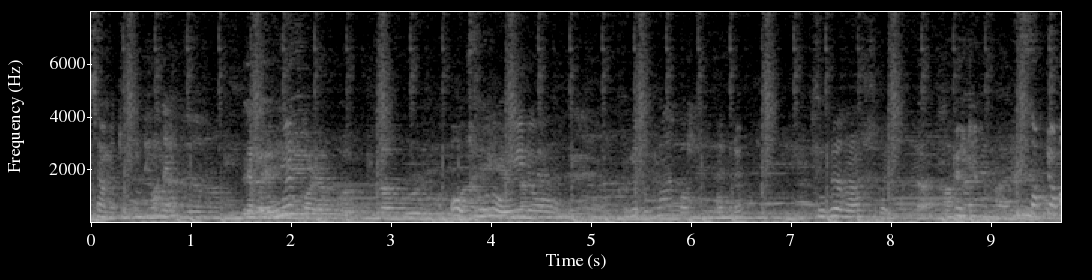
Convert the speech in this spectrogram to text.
같이 하면 조금 편해. 근데 그거 너무 헷갈려. 어, 저는 오히려 그게 더 편할 것 같은데? 구별을 할 수가 있어. 구별. 섞여가.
